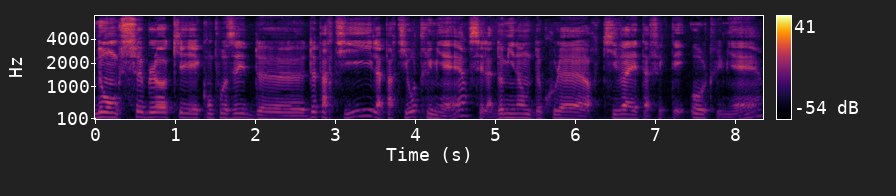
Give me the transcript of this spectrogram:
Donc ce bloc est composé de deux parties. La partie haute lumière, c'est la dominante de couleur qui va être affectée haute lumière.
